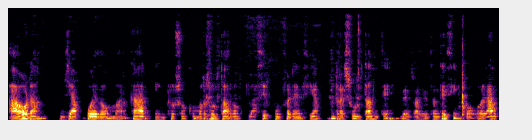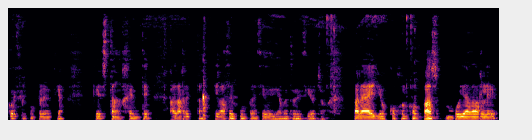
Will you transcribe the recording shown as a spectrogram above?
Ahora ya puedo marcar incluso como resultado la circunferencia resultante de radio 35 o el arco de circunferencia que es tangente a la recta y la circunferencia de diámetro 18. Para ello cojo el compás, voy a darle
